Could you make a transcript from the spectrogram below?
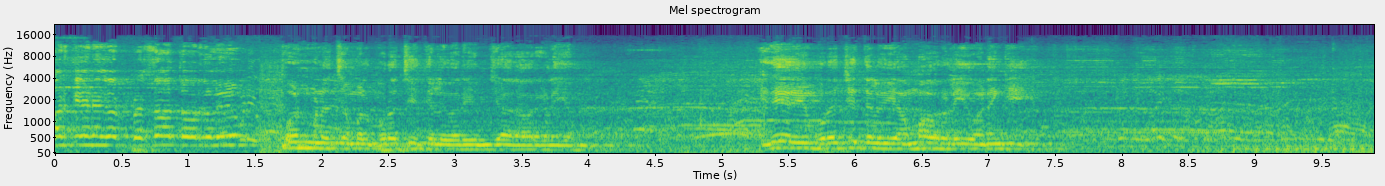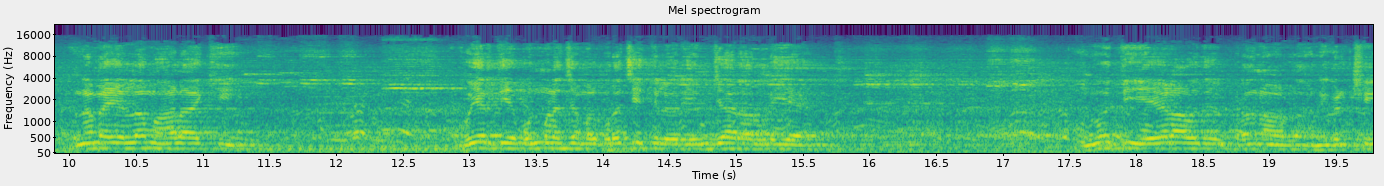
ஆர்கே நகர் பிரசாத் அவர்களையும் பொன்மனச்சம்மல் புரட்சித் தலைவர் எம்ஜிஆர் அவர்களையும் இணையரையும் புரட்சி தலைவி அம்மா அவர்களையும் வணங்கி நம்மை எல்லாம் ஆளாக்கி உயர்த்திய பொன்மனச்சம்மல் புரட்சி தலைவர் எம்ஜிஆர் அவருடைய நூற்றி ஏழாவது பிறந்தநாள் நிகழ்ச்சி.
